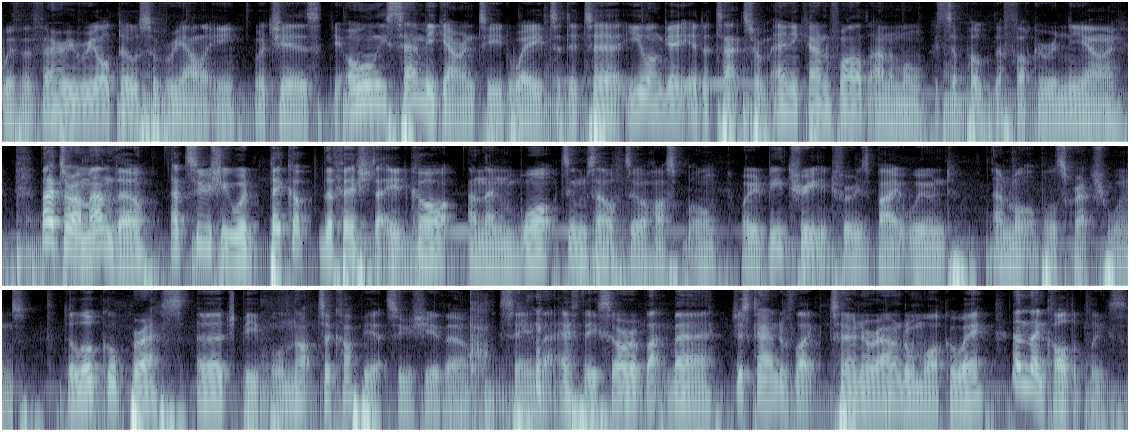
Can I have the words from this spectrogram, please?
with a very real dose of reality, which is the only semi guaranteed way to deter elongated attacks from any kind of wild animal is to poke the fucker in the eye. Back to our man though, Atsushi would pick up the fish that he'd caught and then walked himself to a hospital where he'd be treated for his bite wound and multiple scratch wounds. The local press urged people not to copy Atsushi though, saying that if they saw a black bear, just kind of like turn around and walk away, and then call the police.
